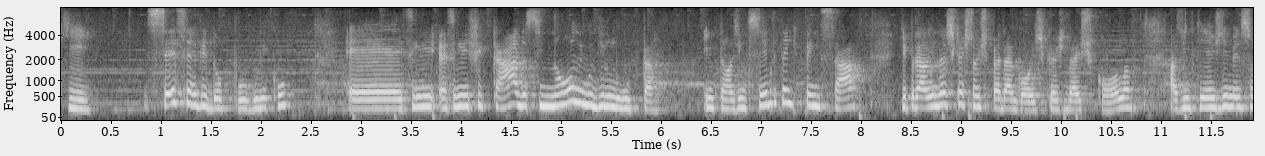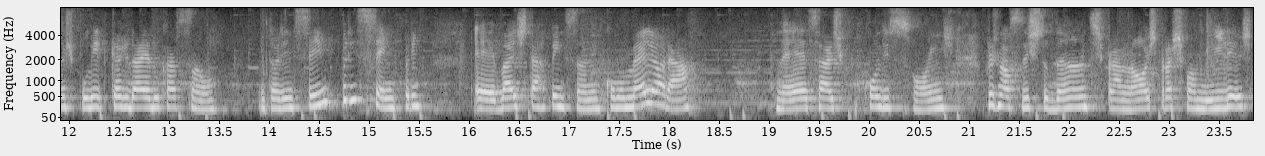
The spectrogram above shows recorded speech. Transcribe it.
que ser servidor público é, é significado, é sinônimo de luta. Então a gente sempre tem que pensar que para além das questões pedagógicas da escola, a gente tem as dimensões políticas da educação. Então a gente sempre, sempre é, vai estar pensando em como melhorar né, essas condições para os nossos estudantes, para nós, para as famílias,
